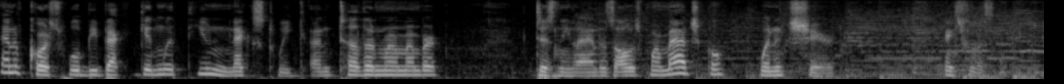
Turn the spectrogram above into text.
And of course, we'll be back again with you next week. Until then, remember, Disneyland is always more magical when it's shared. Thanks for listening.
